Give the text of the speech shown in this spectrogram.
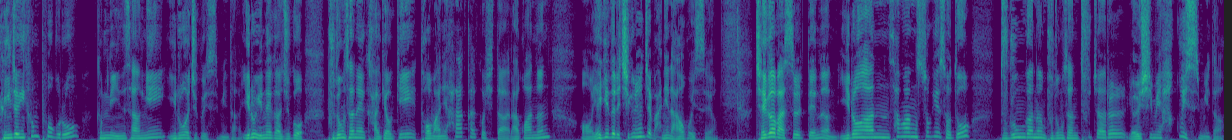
굉장히 큰 폭으로 금리 인상이 이루어지고 있습니다. 이로 인해 가지고 부동산의 가격이 더 많이 하락할 것이다라고 하는 어, 얘기들이 지금 현재 많이 나오고 있어요. 제가 봤을 때는 이러한 상황 속에서도 누군가는 부동산 투자를 열심히 하고 있습니다.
